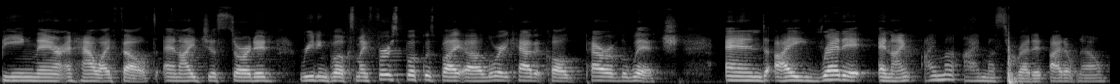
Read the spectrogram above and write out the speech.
being there and how I felt. And I just started reading books. My first book was by uh, Laurie Cabot called Power of the Witch. And I read it, and I, I, mu- I must have read it, I don't know,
